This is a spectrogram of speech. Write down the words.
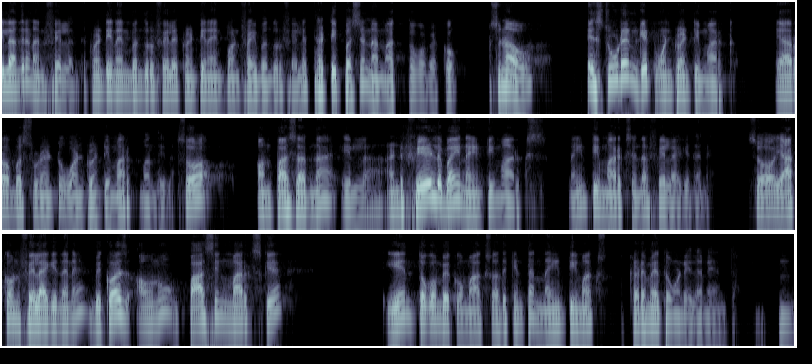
ಇಲ್ಲಾಂದ್ರೆ ನಾನು ಫೇಲ್ ಅಂತ. ಟ್ವೆಂಟಿ ನೈನ್ ಬಂದ್ರು ಫೇಲೆ ಟ್ವೆಂಟಿ ನೈನ್ ಪಾಯಿಂಟ್ ಫೈವ್ ಬಂದರೂ ಫೇಲೆ ಥರ್ಟಿ ಪರ್ಸೆಂಟ್ ನಾನು ಮಾರ್ಕ್ ತಗೋಬೇಕು ಸೊ ನಾವು a student get one twenty mark ಯಾರೋ ಒಬ್ಬ ಸ್ಟೂಡೆಂಟ್ ಒನ್ ಟ್ವೆಂಟಿ ಮಾರ್ಕ್ ಬಂದಿದೆ. ಸೊ ಅವ್ನು ಪಾಸ್ ಆದ್ನ? ಇಲ್ಲ. And failed by ninety marks ninety marks ಇಂದ ಫೇಲ್ ಆಗಿದ್ದಾನೆ. ಸೊ ಯಾಕೆ ಅವ್ನು ಫೇಲ್ ಆಗಿದ್ದಾನೆ? ಬಿಕಾಸ್ ಅವನು ಪಾಸಿಂಗ್ ಮಾರ್ಕ್ಸ್ಗೆ ಏನ್ ತಗೊಬೇಕು ಮಾರ್ಕ್ಸ್ ಅದಕ್ಕಿಂತ ನೈಂಟಿ ಮಾರ್ಕ್ಸ್ ಕಡಿಮೆ ತಗೊಂಡಿದ್ದಾನೆ ಅಂತ. ಹ್ಮ್.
